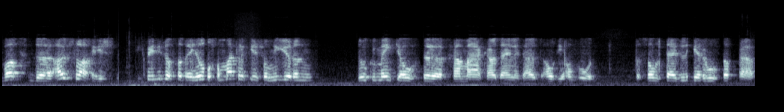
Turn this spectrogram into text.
Wat de uitslag is, ik weet niet of dat heel gemakkelijk is om hier een documentje over te gaan maken uiteindelijk uit al die antwoorden. Dat zal de tijd leren hoe dat gaat.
